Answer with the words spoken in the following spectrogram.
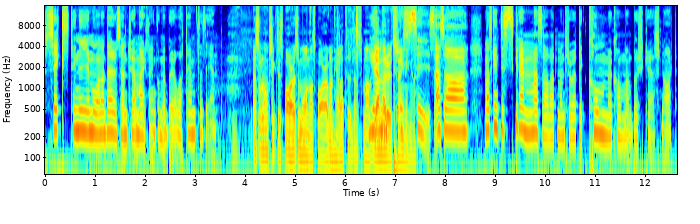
6 till 9 månader och sen tror jag marknaden kommer börja återhämta sig igen. Men som långsiktig sparare så månadssparar man hela tiden så man ja, jämnar ut svängningarna. Precis, alltså man ska inte skrämmas av att man tror att det kommer komma en börskrasch snart.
